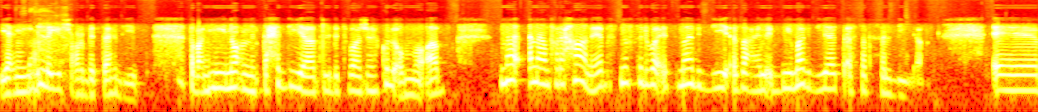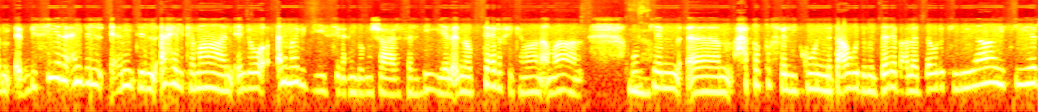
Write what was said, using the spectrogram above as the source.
يعني إلا يشعر بالتهديد. طبعا هي نوع من التحديات اللي بتواجه كل أم وأب. ما أنا فرحانة بس نفس الوقت ما بدي أزعل ابني ما بدي يتأثر سلبيا. بصير عند عند الأهل كمان إنه أنا ما بدي يصير عنده مشاعر سلبية لأنه بتعرفي كمان أمال. نعم. ممكن حتى الطفل يكون متعود ومتدرب على دورة المياه يصير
